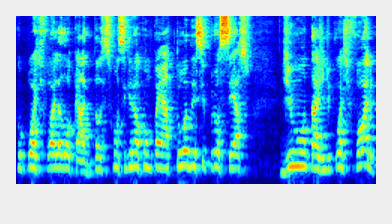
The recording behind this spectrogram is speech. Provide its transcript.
o portfólio alocado. Então vocês conseguiram acompanhar todo esse processo de montagem de portfólio.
